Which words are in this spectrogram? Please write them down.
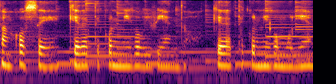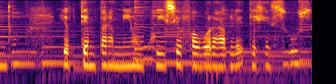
San José, quédate conmigo viviendo, quédate conmigo muriendo y obtén para mí un juicio favorable de Jesús,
